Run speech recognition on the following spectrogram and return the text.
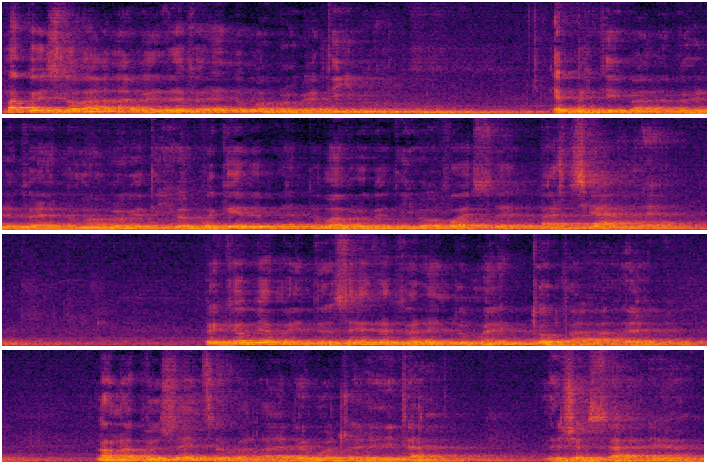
Ma questo vale per il referendum abrogativo. E perché vale per il referendum abrogativo? Perché il referendum abrogativo può essere parziale. Perché ovviamente se il referendum è totale non ha più senso parlare di omogeneità necessaria.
